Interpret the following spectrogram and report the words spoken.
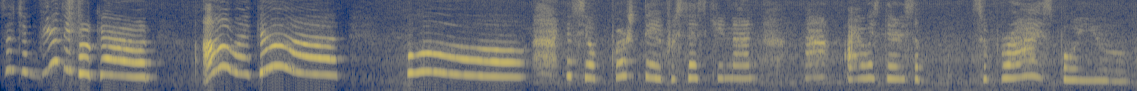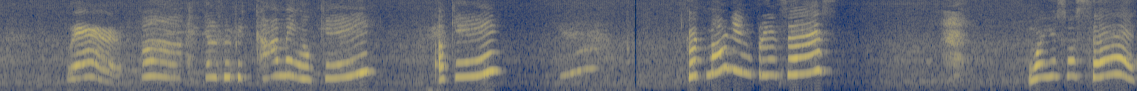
such a beautiful gown. Oh my god. Oh, it's your birthday, Princess Kinan. Ah, I wish there is a surprise for you. Where? Ah, it will be coming, okay? Okay? Good morning, princess. Why are you so sad?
